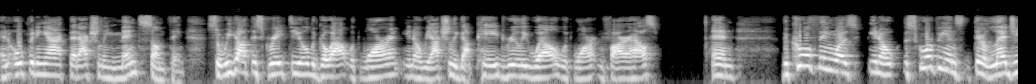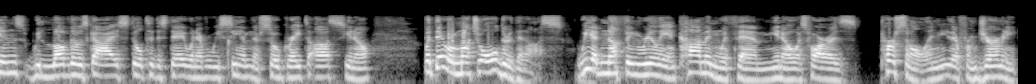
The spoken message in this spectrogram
an opening act that actually meant something. So we got this great deal to go out with Warrant. You know, we actually got paid really well with Warrant and Firehouse. And the cool thing was, you know, the Scorpions, they're legends. We love those guys still to this day. Whenever we see them, they're so great to us, you know. But they were much older than us. We had nothing really in common with them, you know, as far as personal and they're from Germany.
